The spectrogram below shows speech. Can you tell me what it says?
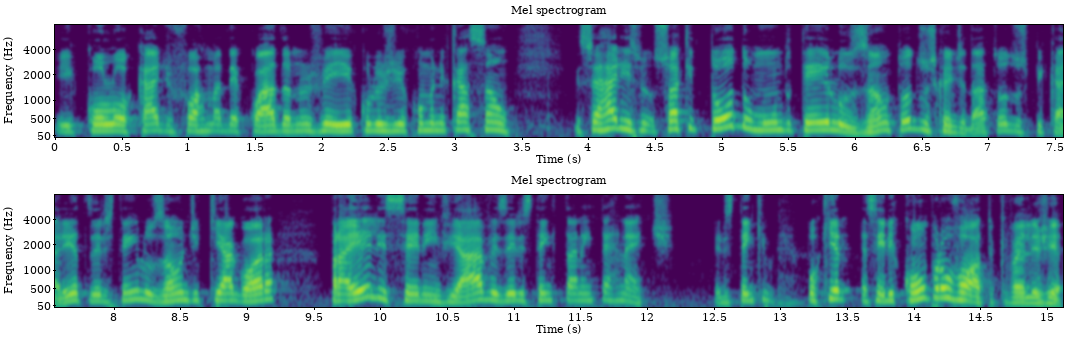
e colocar de forma adequada nos veículos de comunicação. Isso é raríssimo. Só que todo mundo tem a ilusão, todos os candidatos, todos os picaretas, eles têm a ilusão de que agora, para eles serem viáveis, eles têm que estar na internet. Eles têm que. Porque, assim, ele compra o voto que vai eleger,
